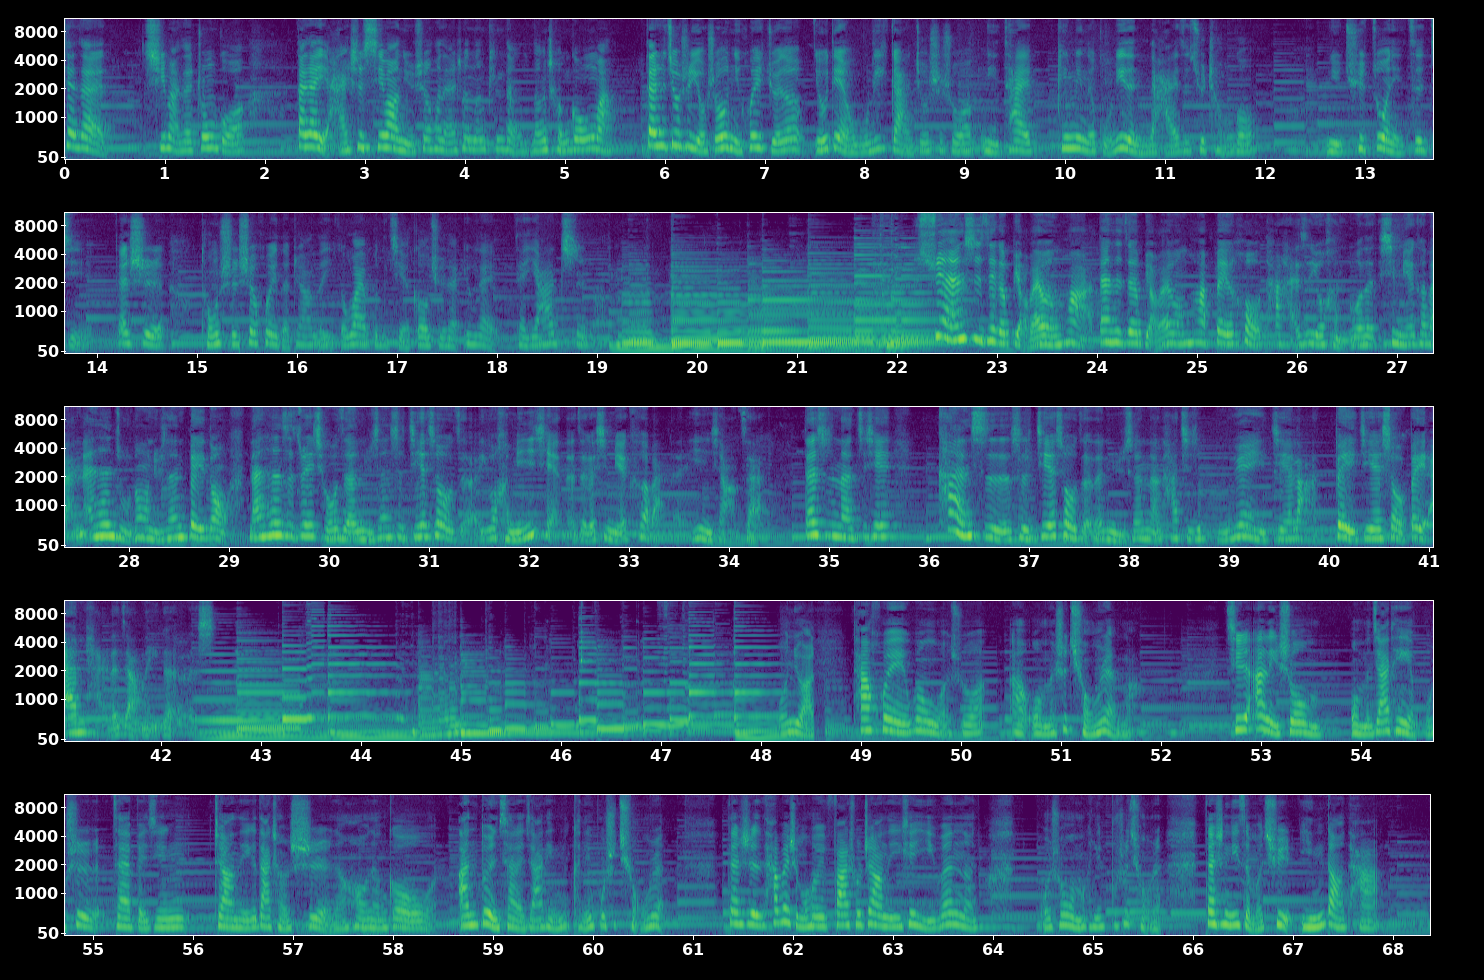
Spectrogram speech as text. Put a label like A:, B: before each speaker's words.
A: 现在起码在中国，大家也还是希望女生和男生能平等、能成功嘛。但是就是有时候你会觉得有点无力感，就是说你在拼命的鼓励着你的孩子去成功，你去做你自己，但是同时社会的这样的一个外部的结构却在又在在压制嘛。
B: 虽然是这个表白文化，但是这个表白文化背后，它还是有很多的性别刻板，男生主动，女生被动，男生是追求者，女生是接受者，有很明显的这个性别刻板的印象在。但是呢，这些看似是接受者的女生呢，她其实不愿意接纳被接受、被安排的这样的一个。
A: 我女儿，她会问我说：“啊，我们是穷人吗？”其实按理说，我们我们家庭也不是在北京这样的一个大城市，然后能够安顿下来，家庭肯定不是穷人。但是他为什么会发出这样的一些疑问呢？我说我们肯定不是穷人，但是你怎么去引导他，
